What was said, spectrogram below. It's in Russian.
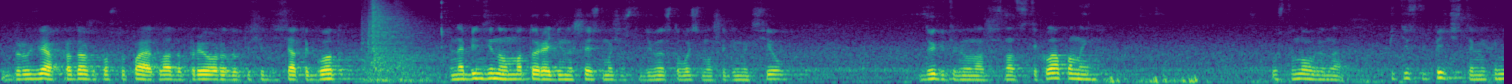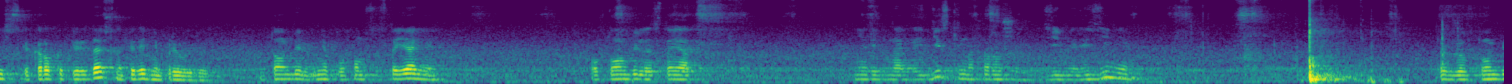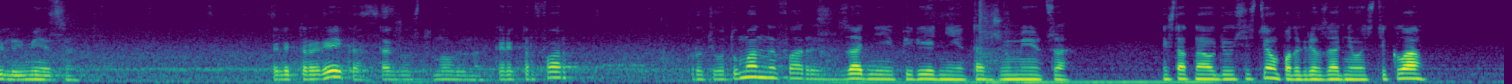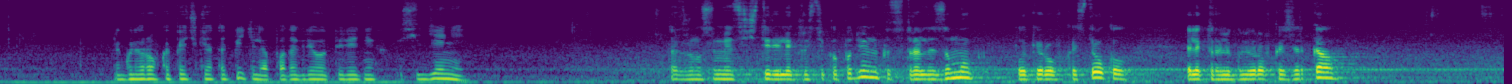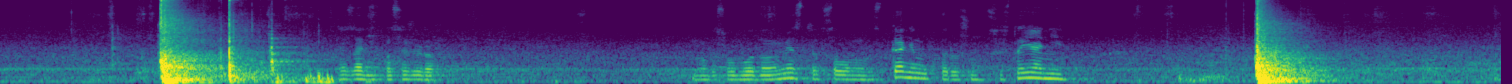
Друзья, в продажу поступает Лада Приора 2010 год. На бензиновом моторе 1.6 мощностью 98 лошадиных сил. Двигатель у нас 16-клапанный. Установлена пятиступенчатая механическая коробка передач на переднем приводе. Автомобиль в неплохом состоянии. У автомобиля стоят неоригинальные диски на хорошей зимней резине. Также в автомобиле имеется электрорейка, также установлена корректор фар, противотуманные фары, задние, передние, также имеются и штатная аудиосистема, подогрев заднего стекла, регулировка печки отопителя, подогрева передних сидений. Также у нас имеется 4 электростеклоподъемника, центральный замок, блокировка стекол, электрорегулировка зеркал. Для задних пассажиров много свободного места, салон тканевый в хорошем состоянии.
